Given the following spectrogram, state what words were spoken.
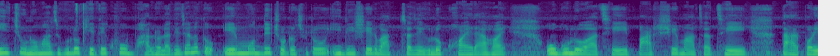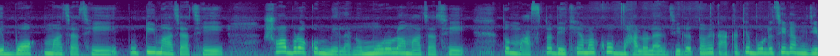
এই চুনো মাছগুলো খেতে খুব ভালো লাগে, জানো তো? এর মধ্যে ছোট ছোট ইলিশের বাচ্চা যেগুলো খয়রা হয়, ওগুলো আছে, পার্শে মাছ আছে, তারপরে বক মাছ আছে, পুঁটি মাছ আছে, সব রকম মেলানো, মোরলা মাছ আছে। তো মাছটা দেখে আমার খুব ভালো লাগছিল। তবে কাকাকে বলেছিলাম যে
